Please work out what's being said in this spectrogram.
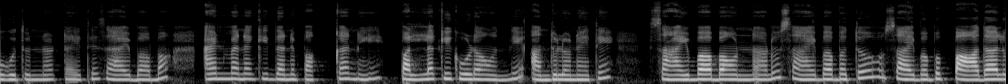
ఊగుతున్నట్టయితే సాయిబాబా. అండ్ మనకి దాని పక్కనే పల్లకి కూడా ఉంది. అందులోనైతే సాయిబాబా ఉన్నాడు. సాయిబాబాతో సాయిబాబా పాదాలు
